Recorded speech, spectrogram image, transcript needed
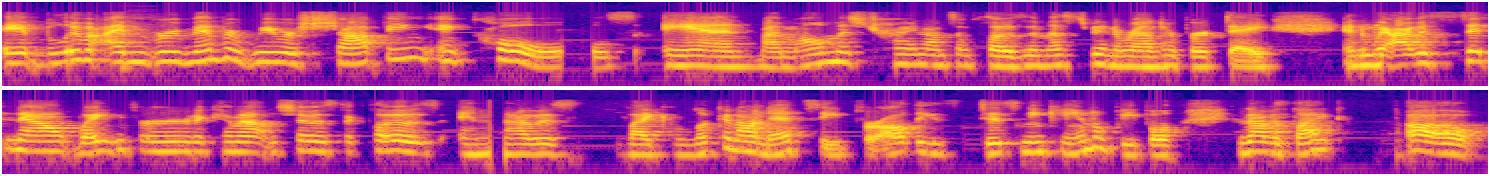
it blew I remember we were shopping at Kohl's and my mom was trying on some clothes. It must have been around her birthday. And I was sitting out waiting for her to come out and show us the clothes. And I was like looking on Etsy for all these Disney candle people. And I was like, oh,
